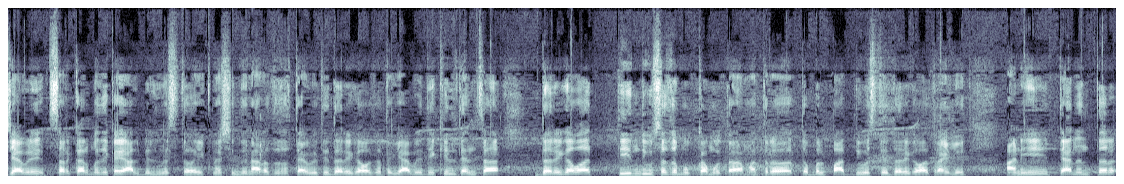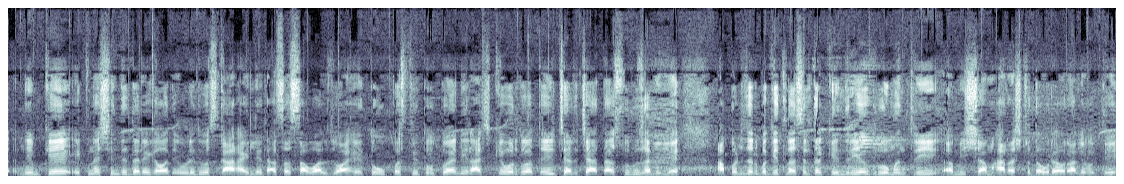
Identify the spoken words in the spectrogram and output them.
ज्यावेळी सरकारमध्ये काही आलबेल नसतं एकनाथ शिंदे नाराज असतात त्यावेळी ते दरेगावात जातात. यावेळी देखील त्यांचा दरेगावात तीन दिवसाचा मुक्काम होता मात्र तब्बल पाच दिवस ते दरेगावात राहिलेत. आणि त्यानंतर नेमके एकनाथ शिंदे दरेगावात एवढे दिवस का राहिलेत असा सवाल जो आहे तो उपस्थित होतो आहे आणि राजकीय वर्तुळात ही चर्चा आता सुरू झालेली आहे. आपण जर बघितलं असेल तर केंद्रीय गृहमंत्री अमित शहा महाराष्ट्र दौऱ्यावर आले होते.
